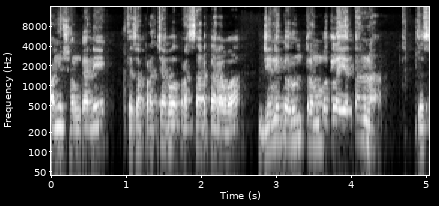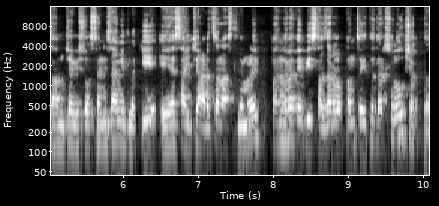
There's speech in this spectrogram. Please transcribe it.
अनुषंगाने त्याचा प्रचार व प्रसार करावा जेणेकरून त्र्यंबकला येताना जसं आमच्या विश्वस्तांनी सांगितलं की ए एस आयची अडचण असल्यामुळे पंधरा ते वीस हजार लोकांचं इथं दर्शन होऊ शकतं.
